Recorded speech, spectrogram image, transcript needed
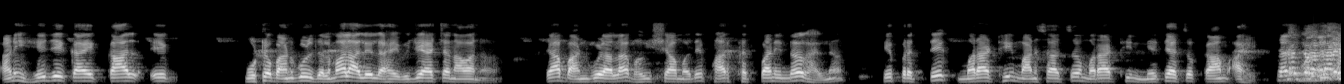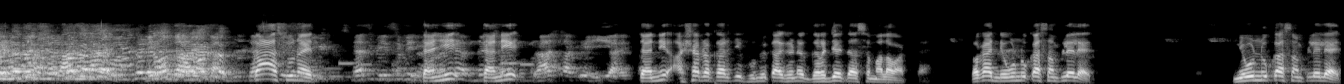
आणि हे जे काय काल एक मोठं बाणगुळ जन्माला आलेलं आहे विजयाच्या नावानं त्या बांडगुळाला भविष्यामध्ये फार खतपाणी न घालणं हे प्रत्येक मराठी माणसाचं मराठी नेत्याचं काम आहे आहेत का? असू नयेत? त्यांनी- त्यांनी- त्यांनी अशा प्रकारची भूमिका घेणं गरजेचं असं मला वाटतंय बघा निवडणुका संपलेल्या आहेत निवडणुका संपलेल्या आहेत.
